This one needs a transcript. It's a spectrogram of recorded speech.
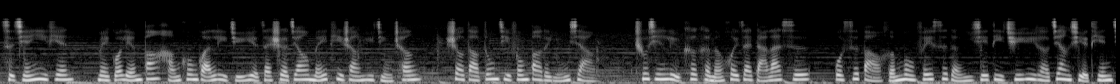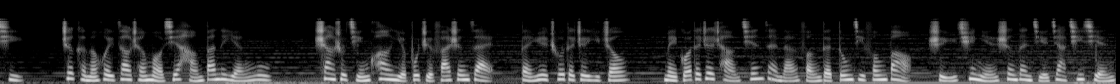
此前一天，美国联邦航空管理局也在社交媒体上预警称，受到冬季风暴的影响，出行旅客可能会在达拉斯、沃斯堡和孟菲斯等一些地区遇到降雪天气，这可能会造成某些航班的延误。上述情况也不止发生在本月初的这一周，美国的这场千载难逢的冬季风暴始于去年圣诞节假期前，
